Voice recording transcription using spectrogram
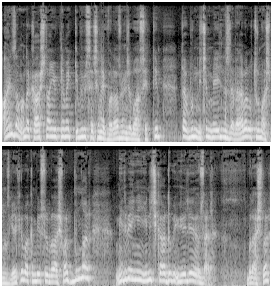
Aynı zamanda karşıdan yüklemek gibi bir seçenek var az önce bahsettiğim. Tabi bunun için mailinizle beraber oturum açmanız gerekiyor. Bakın bir sürü brush var. Bunlar Medibank'in yeni çıkardığı bir üyeliğe özel brushlar.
